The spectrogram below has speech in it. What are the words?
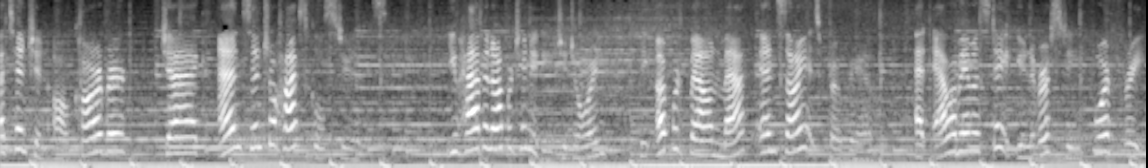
Attention all Carver, JAG, and Central High School students. You have an opportunity to join the Upward Bound Math and Science program at Alabama State University for free.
